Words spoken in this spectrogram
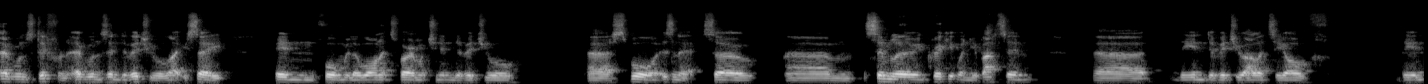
everyone's different. Everyone's individual. Like you say, in Formula One, it's very much an individual uh, sport, isn't it? So um, similar in cricket when you're batting, uh, the individuality of the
